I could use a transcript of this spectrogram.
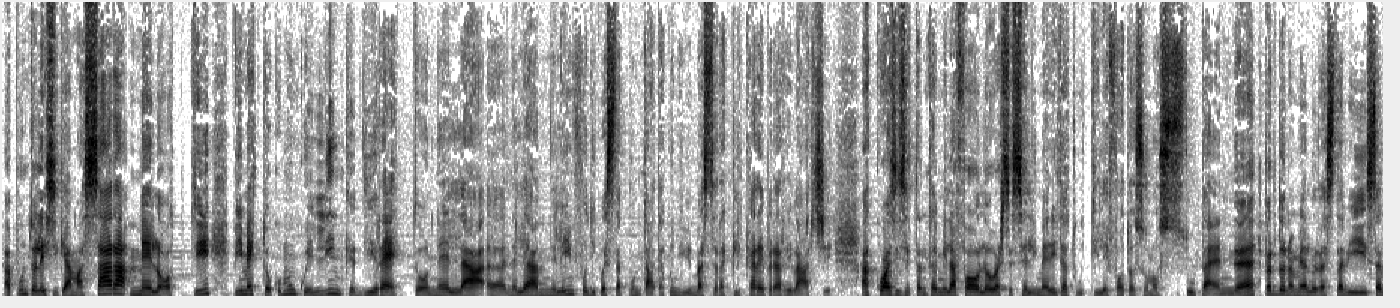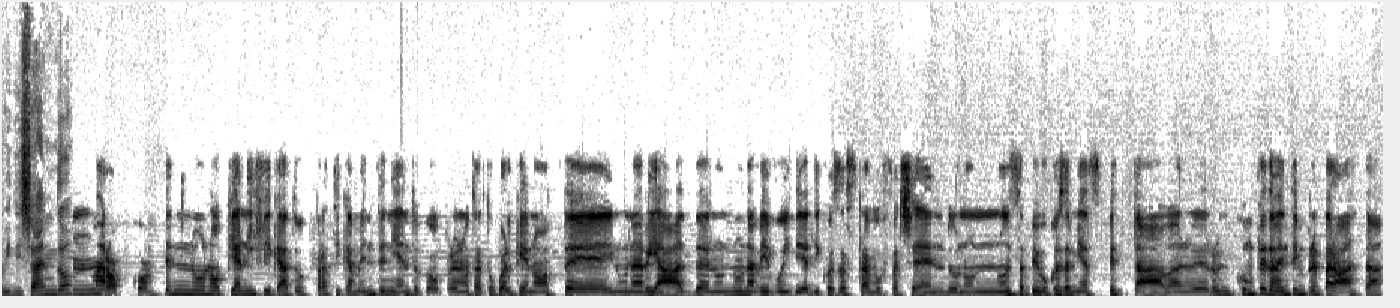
appunto lei si chiama Sara Melotti, vi metto comunque il link diretto nella, eh, nella, nelle info di questa puntata, quindi vi basterà cliccare per arrivarci. Ha quasi 70.000 followers e se li merita tutti, le foto sono stupende. Perdonami, allora stavi, stavi dicendo? Mm, Marocco, non ho pianificato praticamente niente, ho prenotato qualche notte in una riad, non, non avevo idea di cosa stavo stavo facendo, non, non, sapevo cosa mi aspettava, ero completamente impreparata.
